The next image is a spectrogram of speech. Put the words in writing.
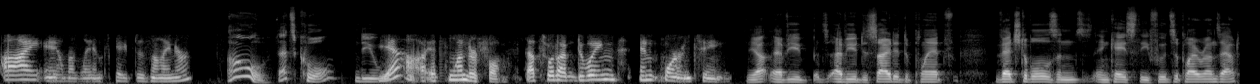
I am a landscape designer. Oh, that's cool. Do you? Yeah, it's wonderful. That's what I'm doing in quarantine. Yeah. Have you have you decided to plant vegetables in in case the food supply runs out?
